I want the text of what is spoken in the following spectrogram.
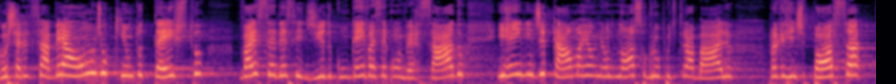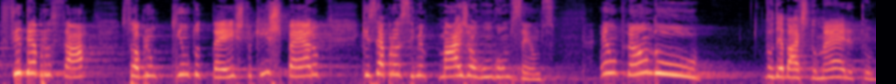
gostaria de saber aonde o quinto texto vai ser decidido, com quem vai ser conversado, e reivindicar uma reunião do nosso grupo de trabalho para que a gente possa se debruçar sobre um quinto texto que espero que se aproxime mais de algum consenso. Entrando no debate do mérito,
